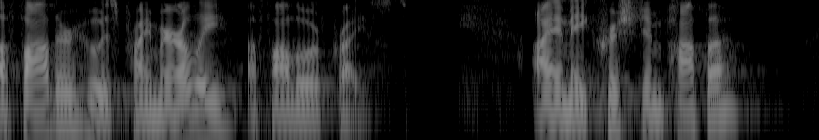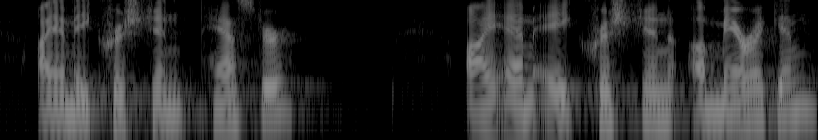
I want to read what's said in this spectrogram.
a father who is primarily a follower of Christ. I am a Christian papa. I am a Christian pastor. I am a Christian American.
